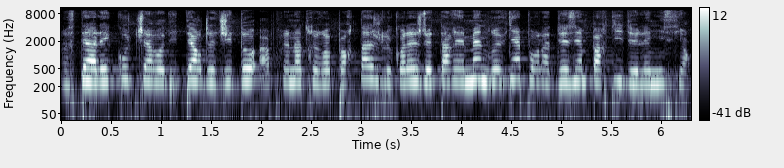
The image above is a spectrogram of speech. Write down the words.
Restez à l'écoute, chers auditeurs de Jido. Après notre reportage, le collège de Tarémen revient pour la deuxième partie de l'émission.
